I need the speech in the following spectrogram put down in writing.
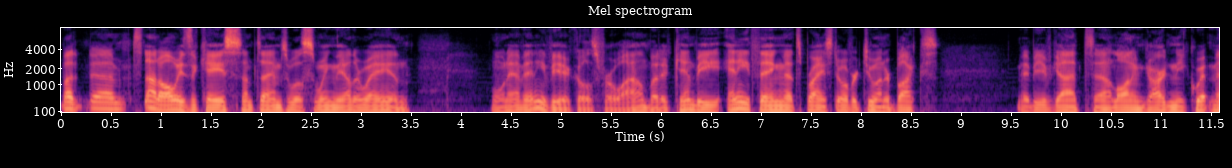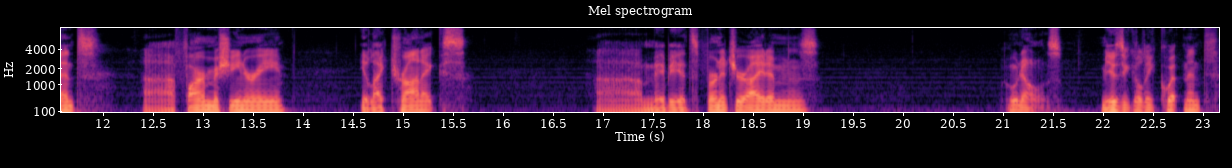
but um, it's not always the case. Sometimes we'll swing the other way and won't have any vehicles for a while. But it can be anything that's priced over 200 bucks. Maybe you've got uh, lawn and garden equipment, uh, farm machinery, electronics, uh, maybe it's furniture items. Who knows? Musical equipment.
